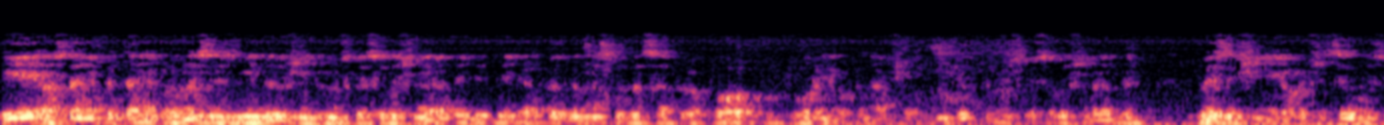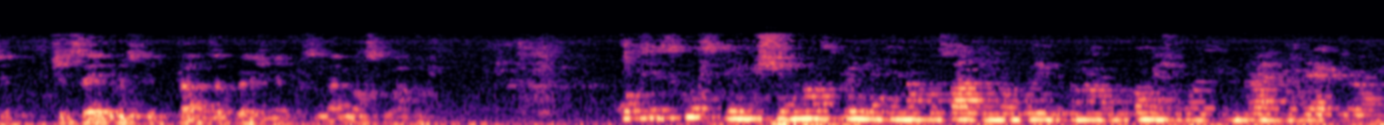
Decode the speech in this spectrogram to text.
І останнє питання про внесення змін до рішення Кримської селищної ради від 9.12.20 року про утворення виконавчого комітету Кримської селищної ради, визначення його чисельності, чисельності та затвердження персонального складу. У зв'язку з тим, що в нас прийнятий на посаду новий виконав- обов'язки генерального директора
